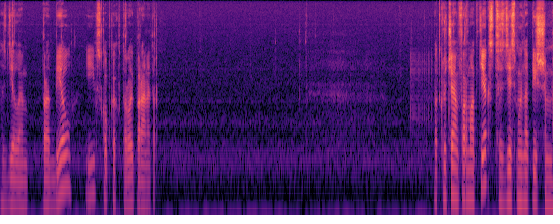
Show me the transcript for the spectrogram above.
Сделаем пробел и в скобках второй параметр. Подключаем формат текст. Здесь мы напишем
